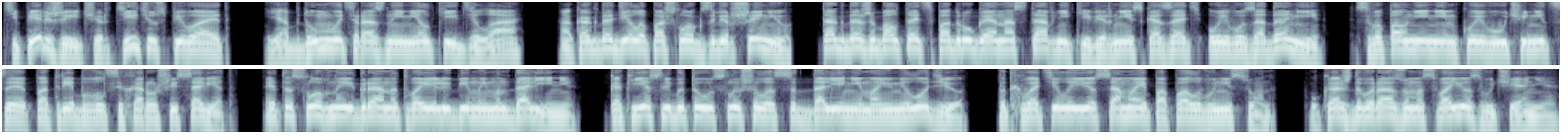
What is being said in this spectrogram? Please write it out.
Теперь же и чертить успевает, и обдумывать разные мелкие дела, а когда дело пошло к завершению, так даже болтать с подругой о наставнике, вернее сказать, о его задании, с выполнением коего ученице потребовался хороший совет. Это словно игра на твоей любимой мандолине как если бы ты услышала с отдаления мою мелодию, подхватила ее сама и попала в унисон. У каждого разума свое звучание,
